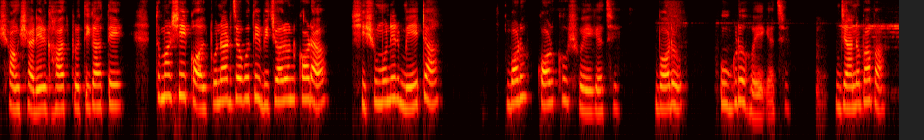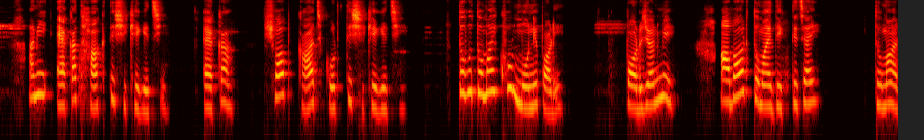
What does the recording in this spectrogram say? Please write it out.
সংসারের ঘাত প্রতিঘাতে তোমার সেই কল্পনার জগতে বিচরণ করা শিশু মনের মেয়েটা বড় কর্কশ হয়ে গেছে, বড় উগ্র হয়ে গেছে। জানো বাবা, আমি একা থাকতে শিখে গেছি, একা সব কাজ করতে শিখে গেছি। তবু তোমায় খুব মনে পড়ে পরজন্মে আবার তোমায় দেখতে চাই তোমার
